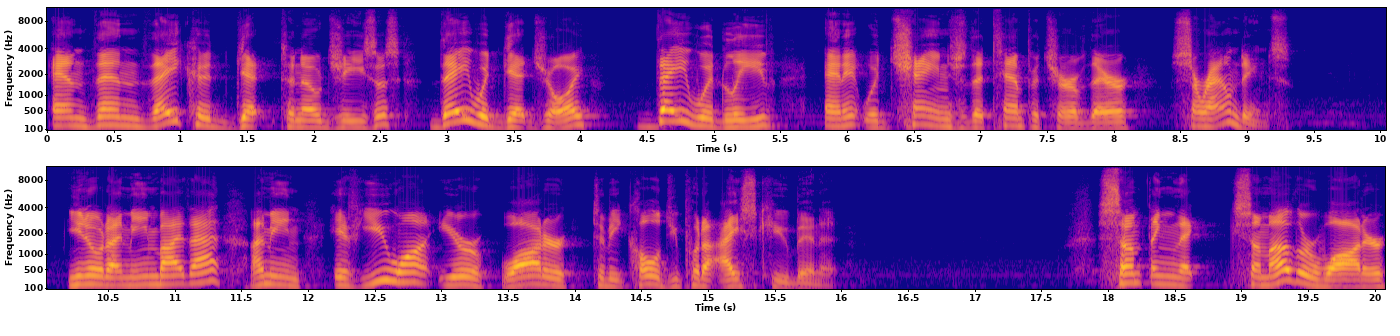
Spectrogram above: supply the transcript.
and then they could get to know Jesus. They would get joy. They would leave and it would change the temperature of their surroundings. You know what I mean by that? I mean, if you want your water to be cold, you put an ice cube in it. Something that some other water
